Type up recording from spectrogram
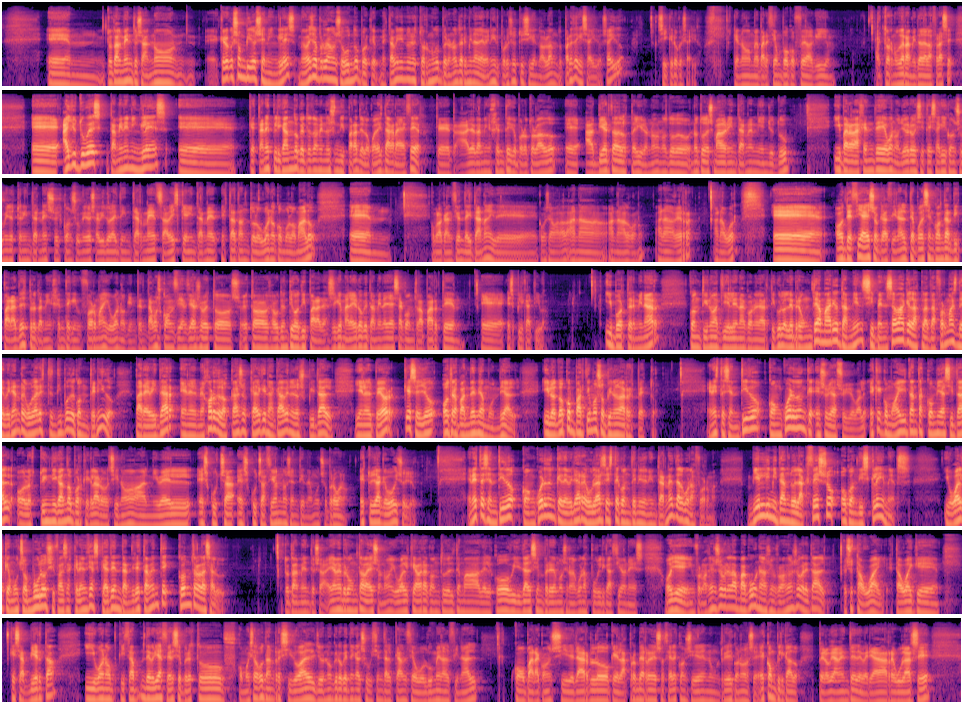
Em, totalmente, o sea, no. Eh, creo que son vídeos en inglés. Me vais a perdonar un segundo porque me está viniendo un estornudo, pero no termina de venir, por eso estoy siguiendo hablando. Parece que se ha ido. ¿Se ha ido? Sí, creo que se ha ido. Que no me parecía un poco feo aquí estornudar a mitad de la frase. Eh, hay youtubers también en inglés eh, que están explicando que esto también no es un disparate, lo cual es de agradecer. Que haya también gente que, por otro lado, advierta de los peligros, ¿no? No todo, no todo es malo en internet ni en YouTube. Y para la gente, bueno, yo creo que si estáis aquí consumiendo esto en Internet, sois consumidores habituales de Internet, sabéis que en Internet está tanto lo bueno como lo malo. Em, como la canción de Aitana y de. ¿Cómo se llama? Ana, Ana algo, ¿no? Ana Guerra. Ana Ward. Eh, os decía eso, que al final te puedes encontrar disparates, pero también gente que informa y bueno, que intentamos concienciar sobre estos, estos auténticos disparates. Así que me alegro que también haya esa contraparte eh, explicativa. Y por terminar, Continúa aquí Elena con el artículo. Le pregunté a Mario también si pensaba que las plataformas deberían regular este tipo de contenido para evitar, en el mejor de los casos, que alguien acabe en el hospital y en el peor, qué sé yo, otra pandemia mundial. Y los dos compartimos opinión al respecto. En este sentido, concuerdo en que eso ya soy yo, ¿vale? Es que como hay tantas comidas y tal, os lo estoy indicando porque, claro, si no, al nivel escucha, escuchación no se entiende mucho. Pero bueno, esto ya que voy soy yo. En este sentido, concuerdo en que debería regularse este contenido en Internet de alguna forma bien limitando el acceso o con disclaimers, igual que muchos bulos y falsas creencias que atentan directamente contra la salud. Totalmente, o sea, ella me preguntaba eso, ¿no? Igual que ahora con todo el tema del COVID y tal, siempre vemos en algunas publicaciones, oye, información sobre las vacunas o información sobre tal. Eso está guay, está guay que, que se advierta y bueno, quizá debería hacerse, pero esto, como es algo tan residual, yo no creo que tenga el suficiente alcance o volumen al final como para considerarlo que las propias redes sociales consideren un riesgo, no lo sé. Es complicado, pero obviamente debería regularse.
